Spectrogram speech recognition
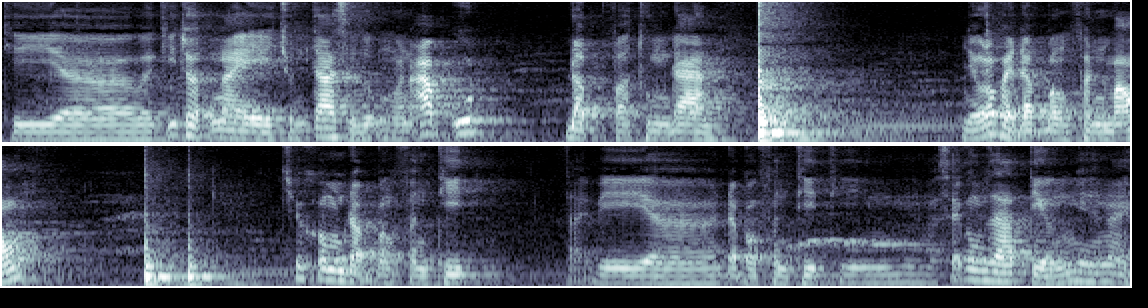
thì uh, với kỹ thuật này chúng ta sử dụng ngón áp út đập vào thùng đàn. Nhớ phải đập bằng phần móng chứ không đập bằng phần thịt. Tại vì uh, đập bằng phần thịt thì nó sẽ không ra tiếng như thế này.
